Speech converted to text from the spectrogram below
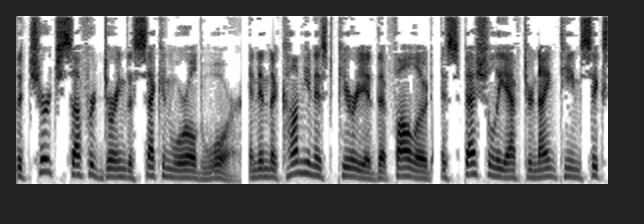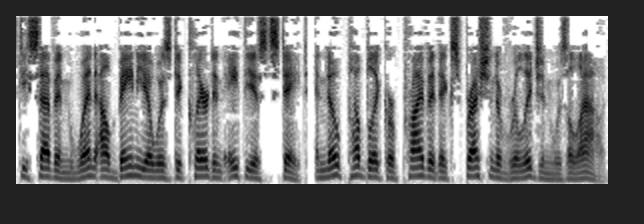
The Church suffered during the Second World War, and in the Communist period that followed, especially after 1967 when Albania was declared an atheist state, and no public or private expression of religion was allowed.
